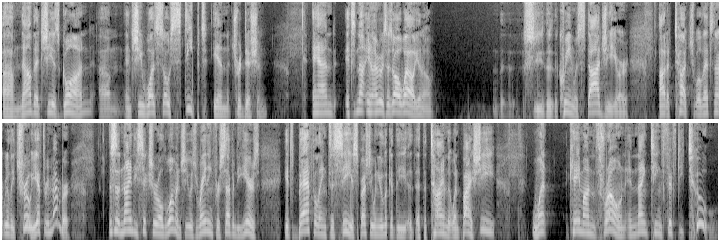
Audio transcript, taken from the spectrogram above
um, now that she is gone um, and she was so steeped in tradition and it's not you know everybody says oh well you know she the, the queen was stodgy or out of touch well that's not really true you have to remember this is a 96 year old woman. She was reigning for 70 years. It's baffling to see, especially when you look at the at the time that went by. She went came on the throne in 1952.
